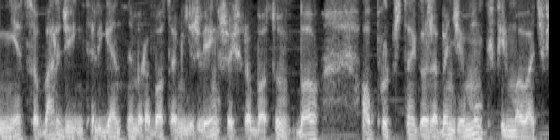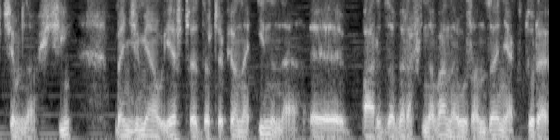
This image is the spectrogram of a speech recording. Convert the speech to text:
nieco bardziej inteligentnym robotem niż większość robotów, bo oprócz tego, że będzie mógł filmować w ciemności, będzie miał jeszcze doczepione inne, y, bardzo wyrafinowane urządzenia, które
